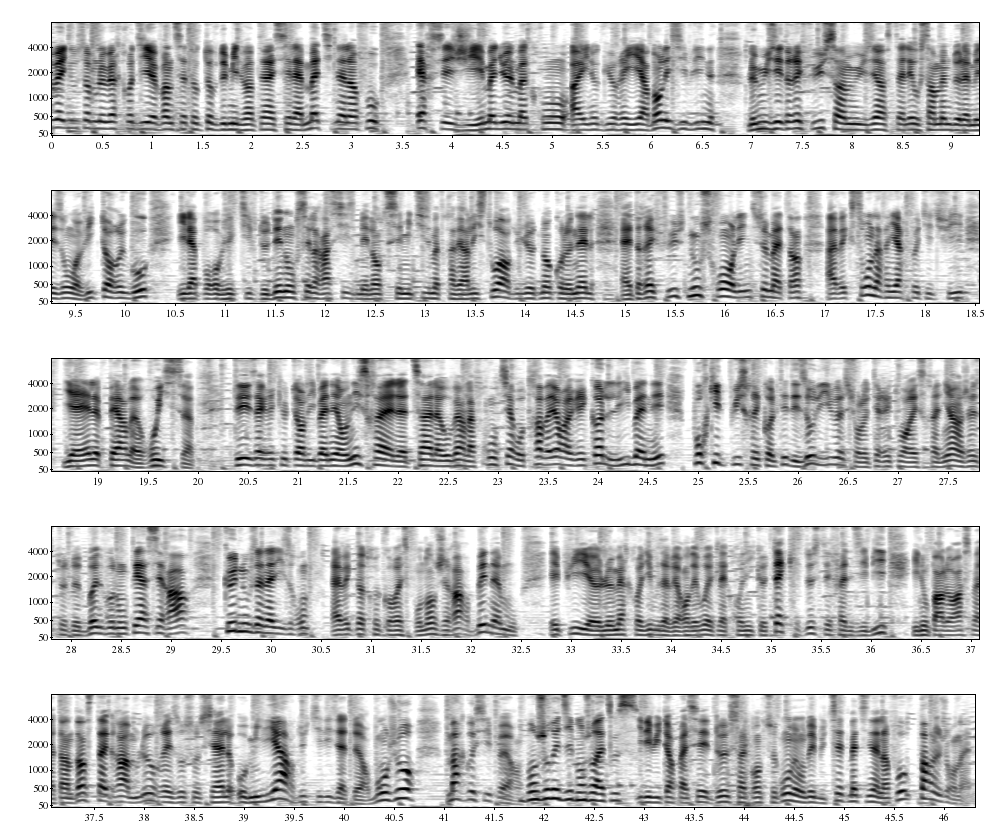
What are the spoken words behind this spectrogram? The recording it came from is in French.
nous sommes le mercredi 27 octobre 2021 et c'est la matinale info RCJ. Emmanuel Macron a inauguré hier dans les Yvelines le musée Dreyfus, un musée installé au sein même de la maison Victor Hugo. Il a pour objectif de dénoncer le racisme et l'antisémitisme à travers l'histoire du lieutenant-colonel Dreyfus. Nous serons en ligne ce matin avec son arrière-petite-fille Yael Perle Ruiz. Des agriculteurs libanais en Israël, Tzahal a ouvert la frontière aux travailleurs agricoles libanais pour qu'ils puissent récolter des olives sur le territoire israélien, un geste de bonne volonté assez rare que nous analyserons avec notre correspondant Gérard Benamou. Et puis euh, le mercredi, vous avez rendez-vous avec la chronique tech de Stéphane Zibi. Il nous parlera ce matin d'Instagram, le réseau social aux milliards d'utilisateurs. Bonjour Margot Siffer. Bonjour Rudy, bonjour à tous. Il est 8h passé de 50 secondes et on débute cette matinale info par le journal.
